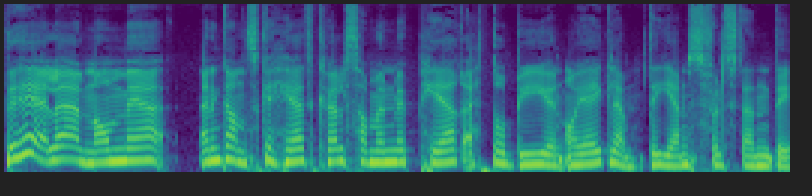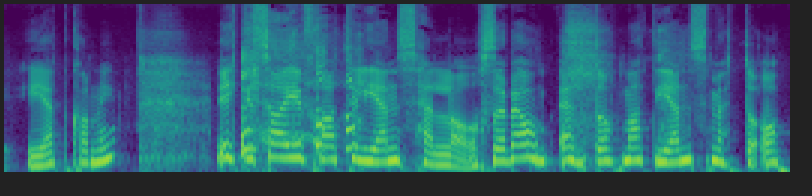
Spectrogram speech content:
Det hele ender med en ganske het kveld sammen med Per etter byen, og jeg glemte Jens fullstendig. Jepp, Conny. Ikke sa ifra til Jens heller, så det endte opp med at Jens møtte opp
